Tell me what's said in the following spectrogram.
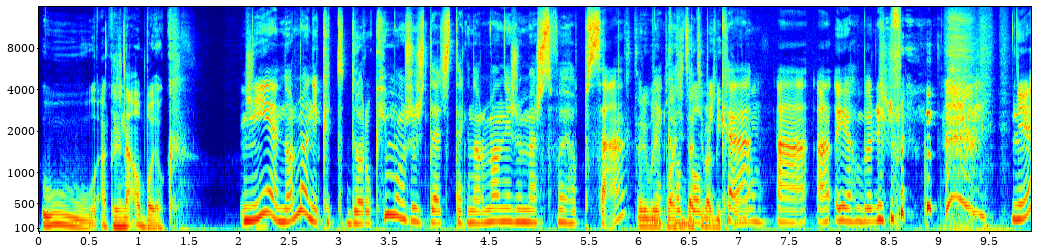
Uú, akože na obojok. Nie, normálne, keď to do ruky môžeš dať, tak normálne, že máš svojho psa, Ktorý bude platiť za teba bobika bitcoinom? a, a ja ho berieš... Nie?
